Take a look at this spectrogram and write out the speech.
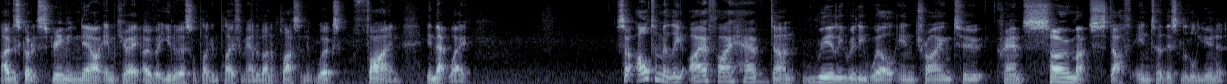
I've just got it streaming now, MQA, over Universal Plug and Play from Out Audirvana Plus, and it works fine in that way. So ultimately, iFi have done really, really well in trying to cram so much stuff into this little unit.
